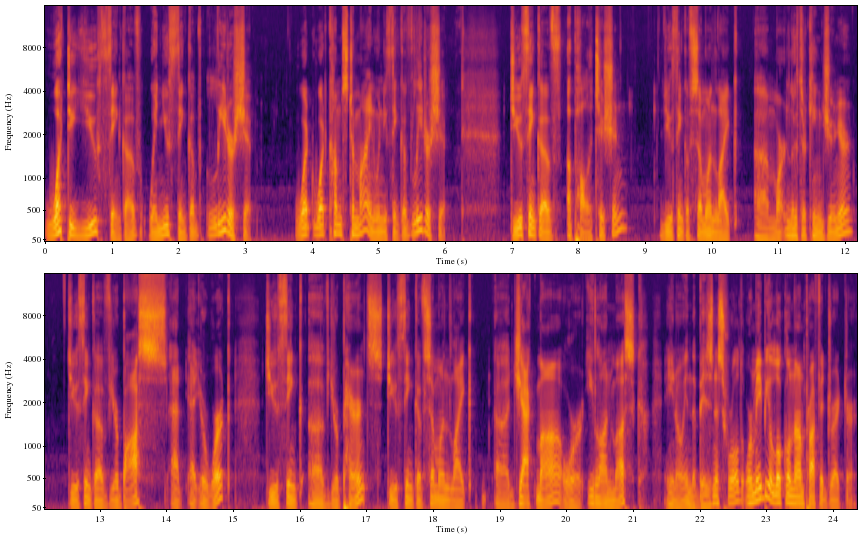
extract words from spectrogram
what do you think of when you think of leadership? What, what comes to mind when you think of leadership? Do you think of a politician? Do you think of someone like uh, Martin Luther King Jr.? Do you think of your boss at, at your work? Do you think of your parents? Do you think of someone like uh, Jack Ma or Elon Musk, you know, in the business world, or maybe a local nonprofit director?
